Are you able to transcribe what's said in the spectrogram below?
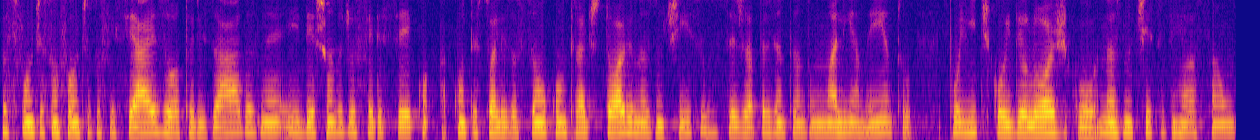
as fontes são fontes oficiais ou autorizadas, né, e deixando de oferecer a contextualização contraditório nas notícias, ou seja, apresentando um alinhamento político ou ideológico nas notícias em relação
